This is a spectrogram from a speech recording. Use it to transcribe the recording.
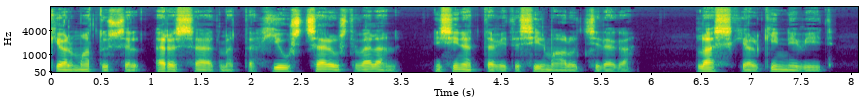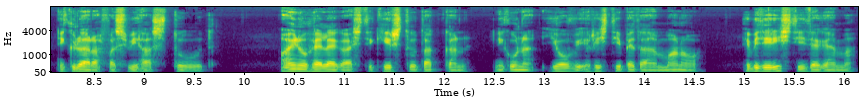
kial matussel ärs säädmata hiust särust välän, nii sinetavide silmaalutsidega. laskjal kinni viid, nii külarahvas vihast tuud. ainu helegasti kirstu takan, nii kuna Jovi ristipedaja mano ja pidi risti tegema,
